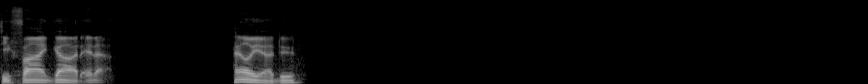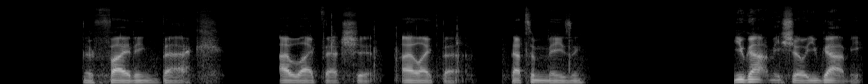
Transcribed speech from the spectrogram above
Defy God. And hell yeah, dude. They're fighting back. I like that shit. I like that. That's amazing. You got me, show. You got me.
